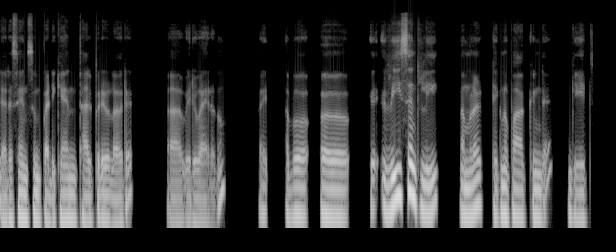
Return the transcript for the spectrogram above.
ഡാറ്റ സയൻസും പഠിക്കാൻ താല്പര്യമുള്ളവർ വരുമായിരുന്നു അപ്പോൾ റീസെന്റ്ലി നമ്മൾ ടെക്നോ പാർക്കിന്റെ ഗേറ്റ്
